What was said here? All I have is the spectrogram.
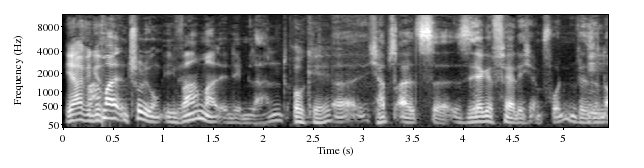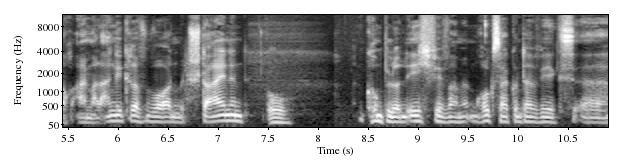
Ja, wie mal, Entschuldigung, ich war mal in dem Land. Okay. Äh, ich habe es als äh, sehr gefährlich empfunden. Wir sind mhm. auch einmal angegriffen worden mit Steinen. Oh. Ein Kumpel und ich, wir waren mit dem Rucksack unterwegs. Äh,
